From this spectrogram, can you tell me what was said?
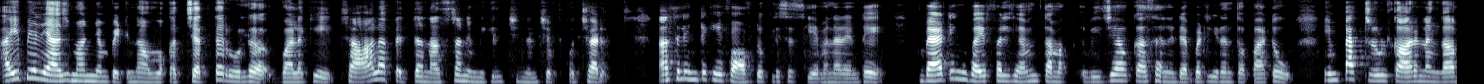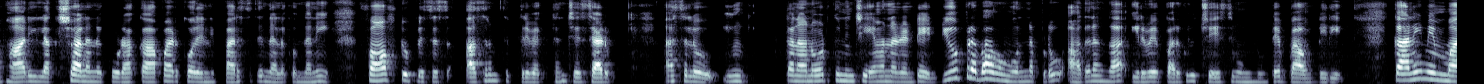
ఐపీఎల్ యాజమాన్యం పెట్టిన ఒక చెత్త రూల్ వాళ్ళకి చాలా పెద్ద నష్టాన్ని మిగిల్చిందని చెప్పుకొచ్చాడు. అసలు ఇంతకీ ఫాఫ్ డూప్లిసెస్ ఏమన్నారంటే బ్యాటింగ్ వైఫల్యం తమ విజయావకాశాలను దెబ్బతీయడంతో పాటు ఇంపాక్ట్ రూల్ కారణంగా భారీ లక్ష్యాలను కూడా కాపాడుకోలేని పరిస్థితి నెలకొందని ఫాఫ్ డూప్లిసెస్ అసంతృప్తి వ్యక్తం చేశాడు. అసలు ఇం తన నోటి నుంచి ఏమన్నాడంటే డ్యూ ప్రభావం ఉన్నప్పుడు అదనంగా 20 పరుగులు చేసి ఉంటుంటే బాగుండేది కానీ మేము మా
